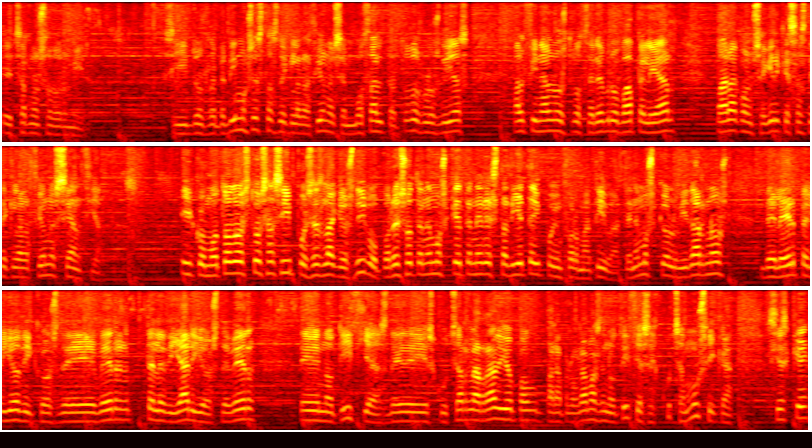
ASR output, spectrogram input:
echarnos a dormir. Si nos repetimos estas declaraciones en voz alta todos los días, al final nuestro cerebro va a pelear para conseguir que esas declaraciones sean ciertas. Y como todo esto es así, pues es la que os digo, por eso tenemos que tener esta dieta hipoinformativa, tenemos que olvidarnos de leer periódicos, de ver telediarios, de ver eh, noticias, de escuchar la radio para programas de noticias, escucha música. Si es que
